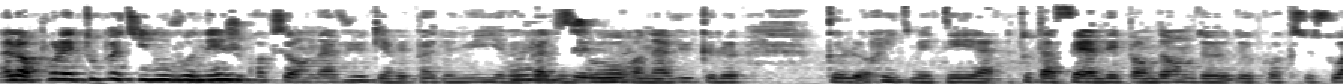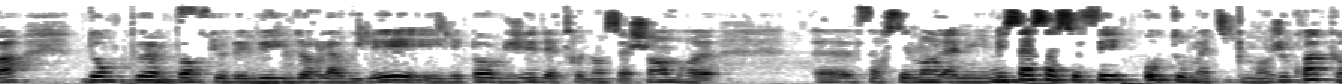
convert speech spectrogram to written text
Alors, pour les tout petits nouveau-nés, je crois que on a vu qu'il n'y avait pas de nuit, il n'y avait pas de jour, on a vu que le, que le rythme était tout à fait indépendant de, quoi que ce soit. Donc peu importe, le bébé il dort là où il est et il n'est pas obligé d'être dans sa chambre euh, forcément la nuit. Mais ça, ça se fait automatiquement. Je crois que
